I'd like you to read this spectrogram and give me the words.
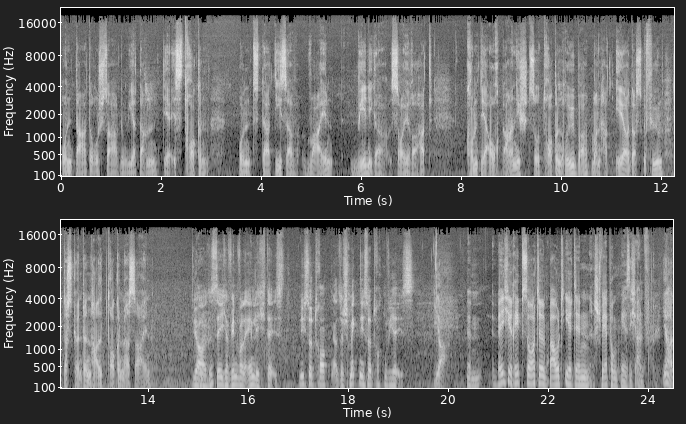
und dadurch sagen wir dann, der ist trocken. Und da dieser Wein weniger Säure hat, kommt der auch gar nicht so trocken rüber. Man hat eher das Gefühl, das könnte ein halbtrockener sein. Ja, das sehe ich auf jeden Fall ähnlich. Der ist nicht so trocken, also schmeckt nicht so trocken, wie er ist. Ja, Ähm, welche Rebsorte baut ihr denn schwerpunktmäßig an? Ja,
